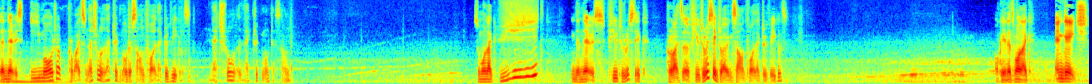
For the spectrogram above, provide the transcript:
then there is E motor provides a natural electric motor sound for electric vehicles. Natural electric motor sound? So more like then there is futuristic provides a futuristic driving sound for electric vehicles okay that's more like engage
